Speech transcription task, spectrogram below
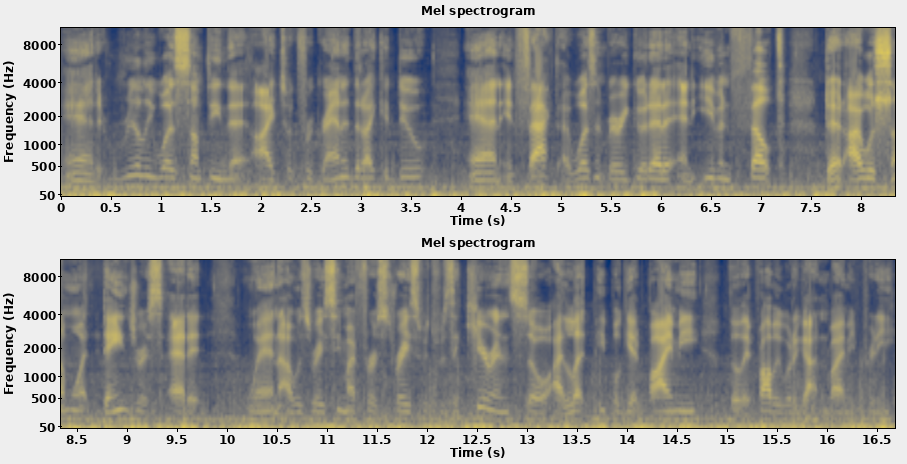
And it really was something that I took for granted that I could do. And in fact, I wasn't very good at it and even felt that I was somewhat dangerous at it when I was racing my first race, which was at Keirins. So I let people get by me, though they probably would have gotten by me pretty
